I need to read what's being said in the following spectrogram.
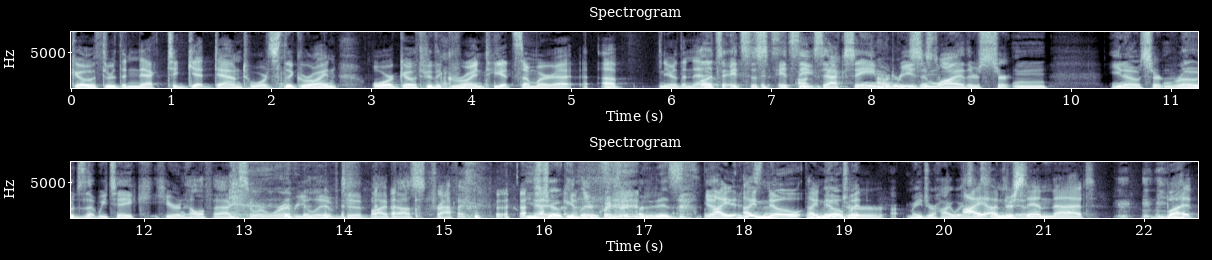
go through the neck to get down towards the groin, or go through the groin to get somewhere uh, up near the neck. Well, it's it's this, it's, the uh, exact same artery reason system. why there's certain you know certain roads that we take here in Halifax or wherever you live to bypass traffic. He's and joking, get but, it's, quicker. but it is. I, it I know, The I know, but major, highways. I systems, understand that, but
